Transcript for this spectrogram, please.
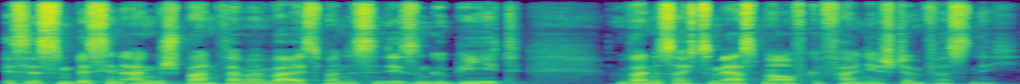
Es ist ein bisschen angespannt, weil man weiß, man ist in diesem Gebiet. Und wann ist euch zum ersten Mal aufgefallen, hier stimmt was nicht?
